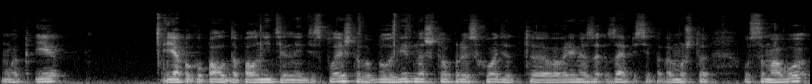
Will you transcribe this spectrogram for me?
Вот, и я покупал дополнительный дисплей, чтобы было видно, что происходит э, во время записи, потому что у самого,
